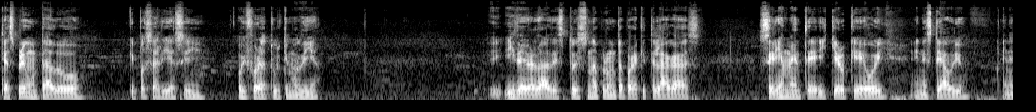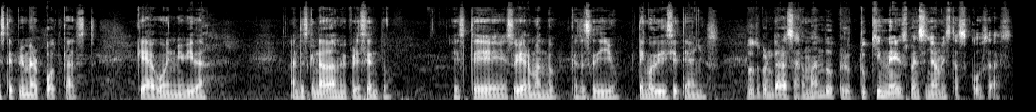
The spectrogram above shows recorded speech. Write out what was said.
¿Te has preguntado qué pasaría si hoy fuera tu último día? Y de verdad esto es una pregunta para que te la hagas seriamente y quiero que hoy en este audio, en este primer podcast que hago en mi vida, antes que nada me presento. Este soy Armando Casacedillo, tengo 17 años. Tú te preguntarás, Armando, pero tú quién eres para enseñarme estas cosas?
